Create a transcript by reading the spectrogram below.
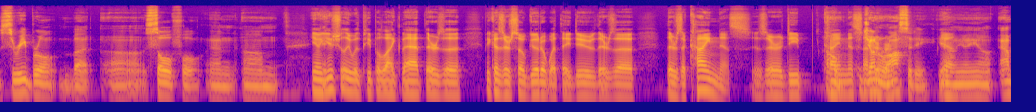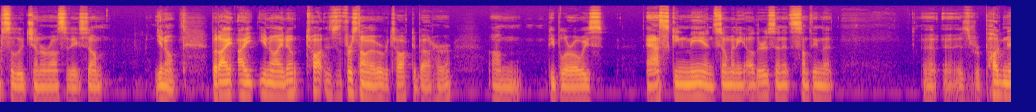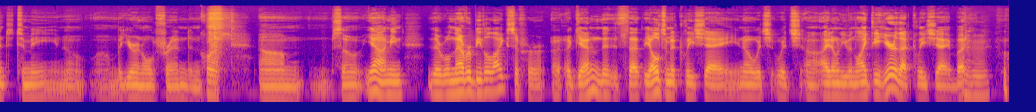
cerebral but uh, soulful and um, You know, usually with people like that, there's a because they're so good at what they do. There's a there's a kindness. Is there a deep kindness? Oh, generosity. Yeah, Yeah. yeah, yeah, absolute generosity. So, you know, but I, I, you know, I don't talk. This is the first time I've ever talked about her. Um, people are always asking me and so many others, and it's something that uh, is repugnant to me. You know, um, but you're an old friend, and Of course. so yeah, I mean, there will never be the likes of her uh, again. It's that the ultimate cliche, you know, which which uh, I don't even like to hear that cliche, but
